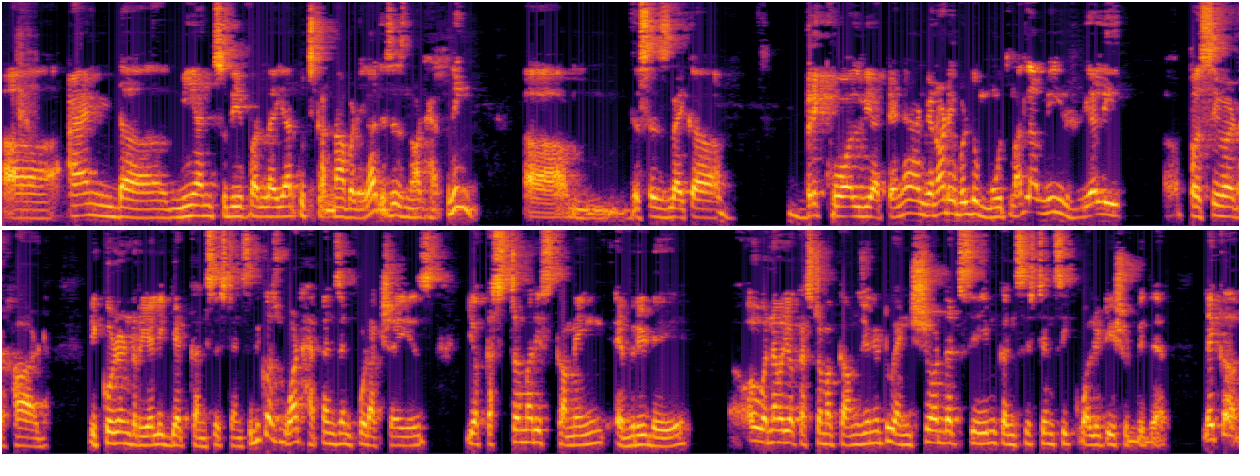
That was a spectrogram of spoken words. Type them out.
uh, and uh, me and Sudeep were like, yaar, kuch karna padega. This is not happening. Um, this is like a brick wall we attended and we're not able to move. Matla, we really uh, persevered hard. We couldn't really get consistency because what happens in food Akshay is your customer is coming every day or whenever your customer comes, you need to ensure that same consistency quality should be there. Like uh,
